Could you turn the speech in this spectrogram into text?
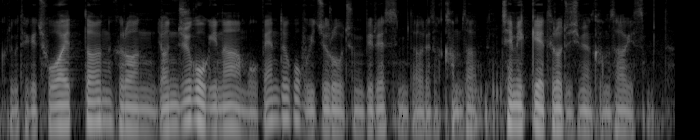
그리고 되게 좋아했던 그런 연주곡이나 뭐 밴드곡 위주로 준비를 했습니다. 그래서 감사 재밌게 들어주시면 감사하겠습니다.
